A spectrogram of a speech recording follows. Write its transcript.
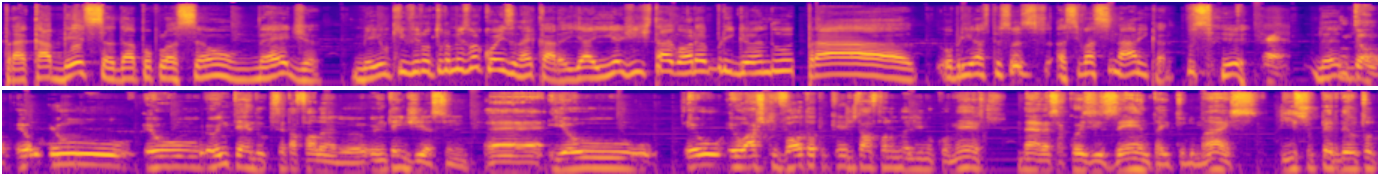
pra cabeça da população média, meio que virou tudo a mesma coisa, né, cara? E aí a gente tá agora brigando pra obrigar as pessoas a se vacinarem, cara. Você. É. Né? Então, eu, eu, eu, eu entendo o que você tá falando, eu, entendi, assim. É, e eu, eu, eu acho que volta porque a gente tava falando ali no começo, né, dessa coisa isenta e tudo mais, e isso perdeu to-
